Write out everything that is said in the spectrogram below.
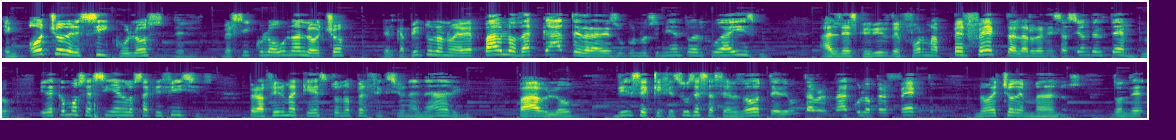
en ocho versículos del versículo 1 al 8 del capítulo 9, Pablo da cátedra de su conocimiento del judaísmo, al describir de forma perfecta la organización del templo y de cómo se hacían los sacrificios, pero afirma que esto no perfecciona a nadie. Pablo dice que Jesús es sacerdote de un tabernáculo perfecto, no hecho de manos, donde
